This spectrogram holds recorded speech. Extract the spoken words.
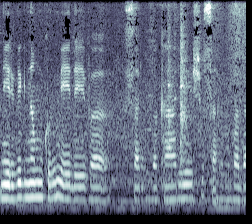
Nirvignam Kurumedeva Sarvakaryeshu Sarvada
